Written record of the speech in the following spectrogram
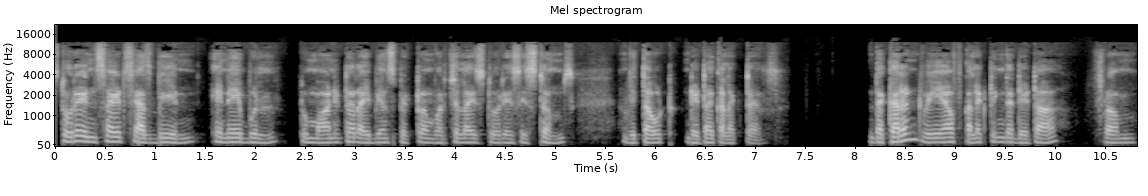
Storage Insights has been enabled to monitor IBM Spectrum virtualized storage systems without data collectors. The current way of collecting the data from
